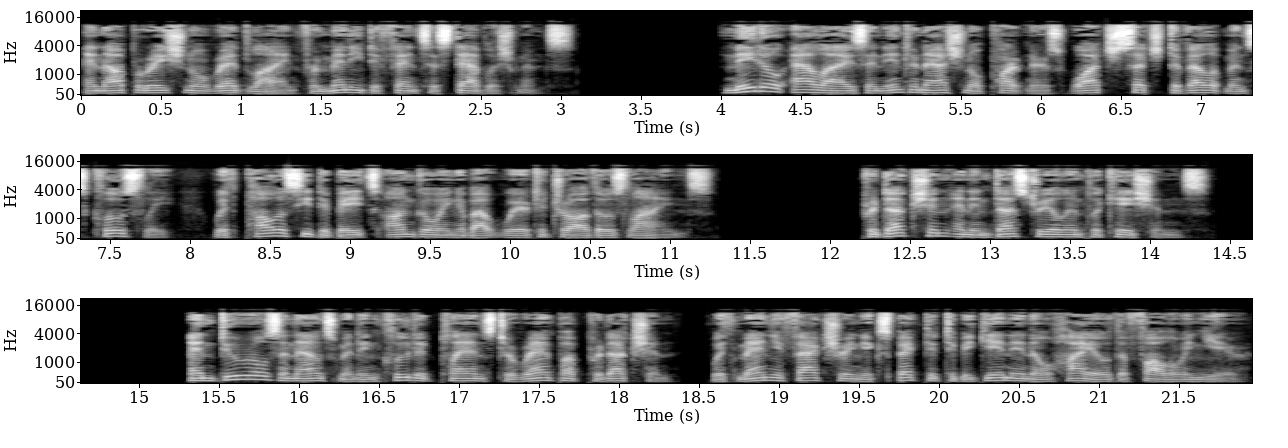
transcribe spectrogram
and operational red line for many defense establishments. NATO allies and international partners watch such developments closely, with policy debates ongoing about where to draw those lines. Production and industrial implications. Anduril's announcement included plans to ramp up production, with manufacturing expected to begin in Ohio the following year.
